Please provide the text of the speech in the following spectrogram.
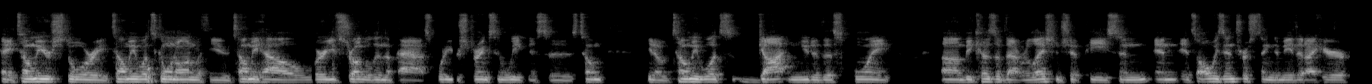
Hey, tell me your story. Tell me what's going on with you. Tell me how where you've struggled in the past. What are your strengths and weaknesses? Tell me, you know, tell me what's gotten you to this point um, because of that relationship piece. And and it's always interesting to me that I hear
